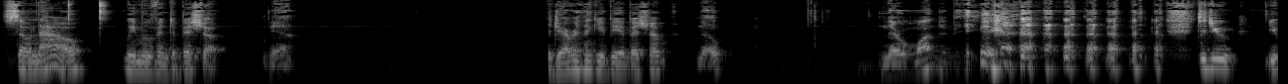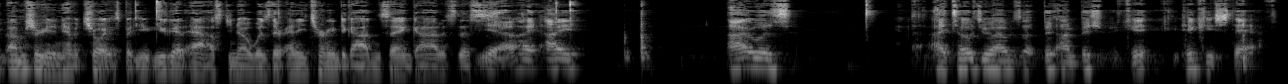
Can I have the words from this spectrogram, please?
so now we move into bishop. Yeah. Did you ever think you'd be a bishop? Nope. Never wanted to be. Did you, you? I'm sure you didn't have a choice, but you, you get asked. You know, was there any turning to God and saying, "God, is this?" yeah, I, I, I was. I told you I was a on Bishop Hick- Hickey's staff,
